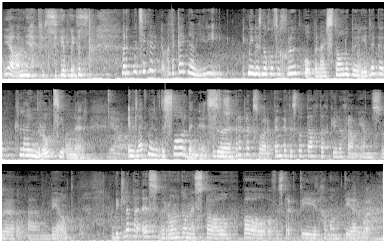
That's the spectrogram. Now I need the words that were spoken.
Ja, nee, presies. maar dit moet seker want ek kyk nou hierdie ek meen dis nogal so groot kop en hy staan op 'n redelike klein rotsie onder. Ja. En dit lyk vir my asof dit 'n swaar ding is. Dit is so, verskriklik swaar. Ek dink dit is tot 80 kg een so ehm um, beeld. Die klippe is rondom 'n staal paal of 'n struktuur gemonteer ook.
